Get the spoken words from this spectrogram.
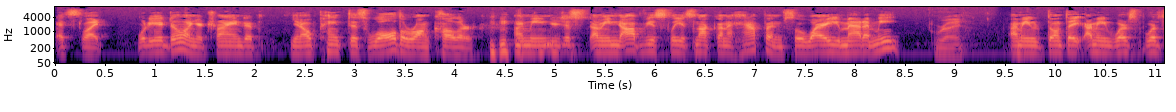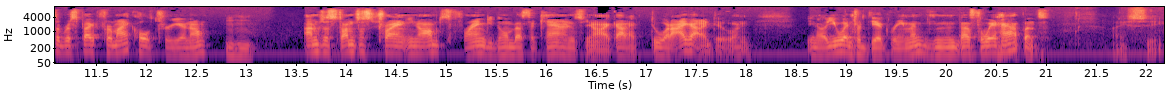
it's like, what are you doing? You're trying to, you know, paint this wall the wrong color. I mean, you're just, I mean, obviously it's not going to happen. So why are you mad at me? Right. I mean, don't they? I mean, where's where's the respect for my culture? You know, Mm-hmm. I'm just I'm just trying. You know, I'm just Ferengi doing best I can. So, you know, I gotta do what I gotta do, and you know, you entered the agreement, and that's the way it happens. I see.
